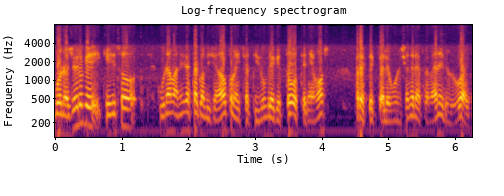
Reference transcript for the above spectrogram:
Bueno, yo creo que, que eso de alguna manera está condicionado por la incertidumbre que todos tenemos respecto a la evolución de la enfermedad en el Uruguay.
